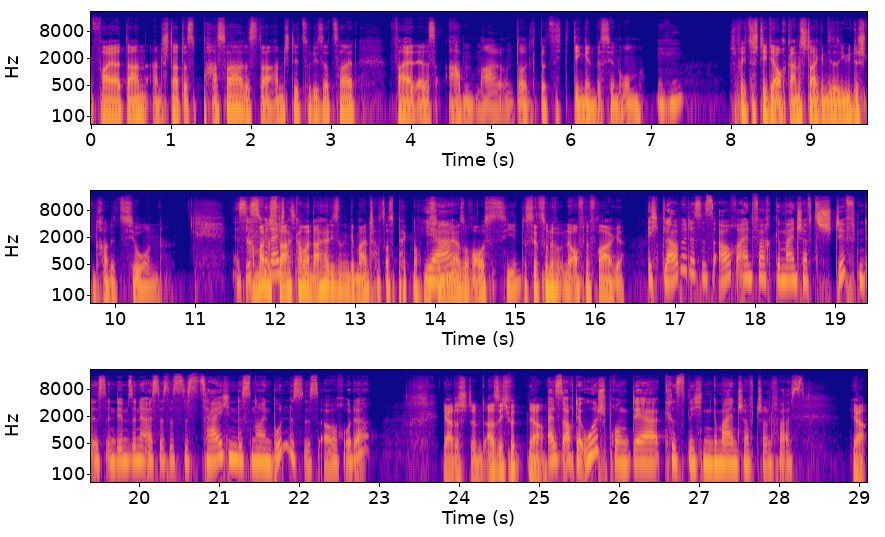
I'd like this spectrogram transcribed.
feiert dann, anstatt des Passa, das da ansteht zu dieser Zeit, feiert er das Abendmahl und deutet plötzlich die Dinge ein bisschen um. Sprich, das steht ja auch ganz stark in dieser jüdischen Tradition. es Kann ist man, das da, kann man daher diesen Gemeinschaftsaspekt noch ein bisschen Ja. mehr so rausziehen? Das ist jetzt so eine, eine offene Frage. ich glaube, dass es auch einfach gemeinschaftsstiftend ist, in dem Sinne, als dass es das Zeichen des neuen Bundes ist auch, oder? Ja, das stimmt. Also ich würde, ja. Also es ist auch der Ursprung der christlichen Gemeinschaft schon fast. Ja,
